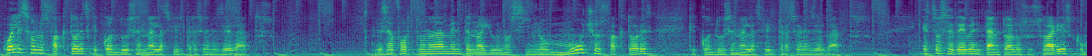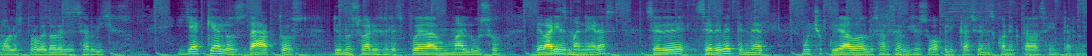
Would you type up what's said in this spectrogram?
¿Cuáles son los factores que conducen a las filtraciones de datos? Desafortunadamente no hay uno, sino muchos factores que conducen a las filtraciones de datos. Estos se deben tanto a los usuarios como a los proveedores de servicios y ya que a los datos de un usuario se les puede dar un mal uso de varias maneras, se debe, se debe tener mucho cuidado al usar servicios o aplicaciones conectadas a Internet.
